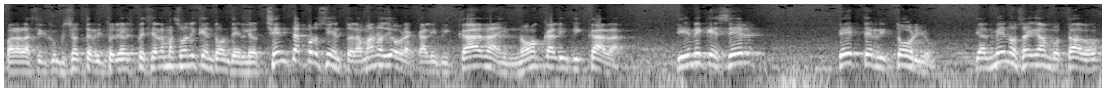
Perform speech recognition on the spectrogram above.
para la circunscripción territorial especial amazónica, en donde el 80% de la mano de obra calificada y no calificada tiene que ser de territorio, que al menos hayan votado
